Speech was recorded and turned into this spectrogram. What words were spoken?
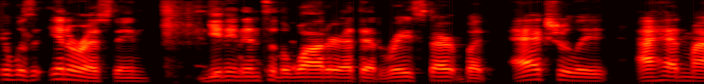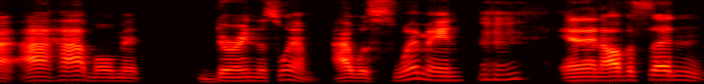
it was interesting getting into the water at that race start, but actually I had my aha moment during the swim. I was swimming mm-hmm. and then all of a sudden,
